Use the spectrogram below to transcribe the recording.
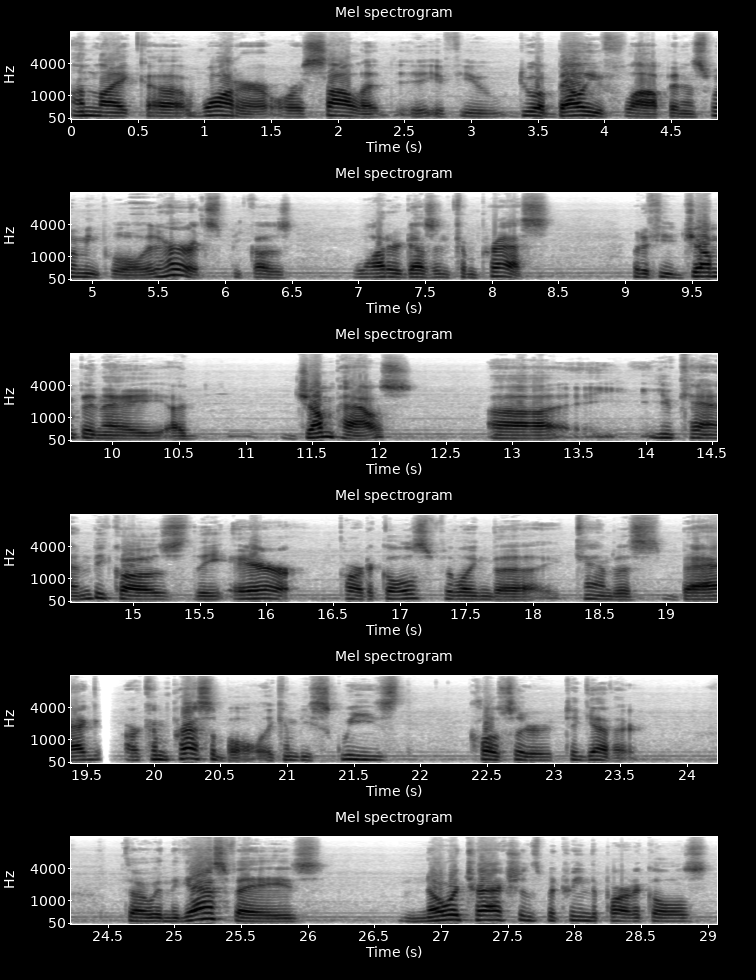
Unlike uh, water or a solid, if you do a belly flop in a swimming pool, it hurts because water doesn't compress. But if you jump in a, a jump house, uh, you can because the air particles filling the canvas bag are compressible. It can be squeezed closer together. So in the gas phase, no attractions between the particles.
